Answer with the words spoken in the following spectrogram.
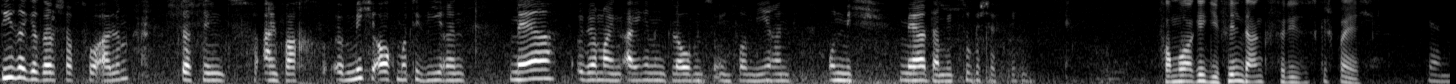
dieser Gesellschaft vor allem. Das sind einfach äh, mich auch motivieren, mehr über meinen eigenen Glauben zu informieren und mich mehr damit zu beschäftigen. Frau Moagegi, vielen Dank für dieses Gespräch. Gerne.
